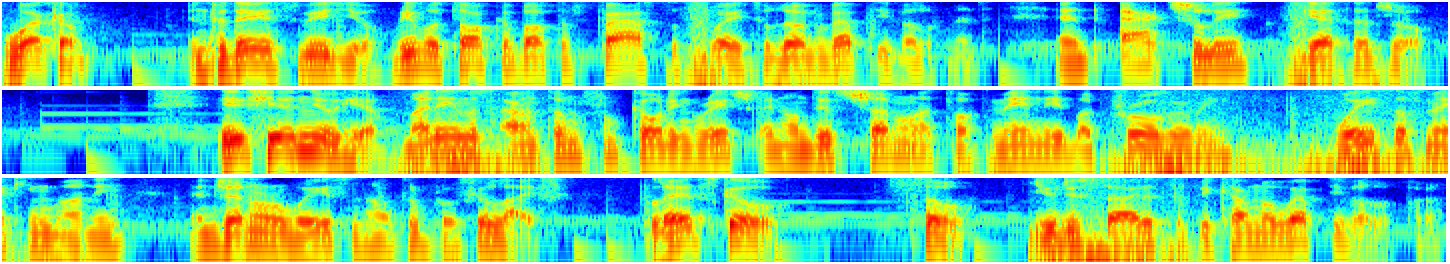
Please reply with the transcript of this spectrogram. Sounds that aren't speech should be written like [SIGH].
Welcome! In today's video, we will talk about the fastest way to learn web development and actually get a job. If you're new here, my name is Anton from Coding Rich and on this channel I talk mainly about programming, ways of making money and general ways on how to improve your life. Let's go! So, you decided to become a web developer.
